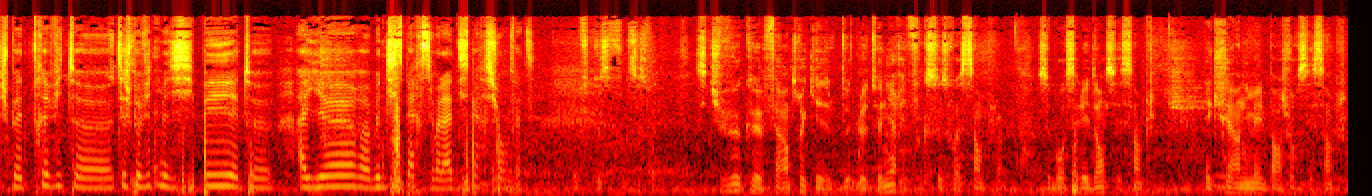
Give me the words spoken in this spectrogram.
je peux être très vite euh, tu sais je peux vite me dissiper être euh, ailleurs me disperser voilà dispersion en fait parce que si tu veux que faire un truc et le tenir, il faut que ce soit simple. Se brosser les dents, c'est simple. Écrire un email par jour, c'est simple.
